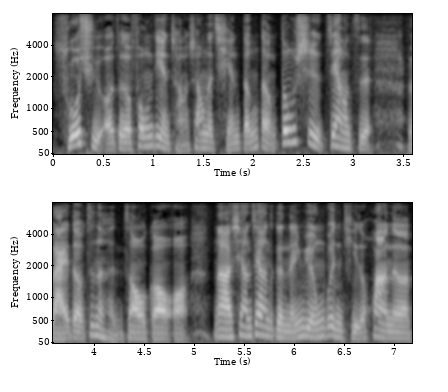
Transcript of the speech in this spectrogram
索取呃这个风电厂商的钱等等，都是这样子来的，真的很糟糕啊。那像这样的个能源问题的话呢，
